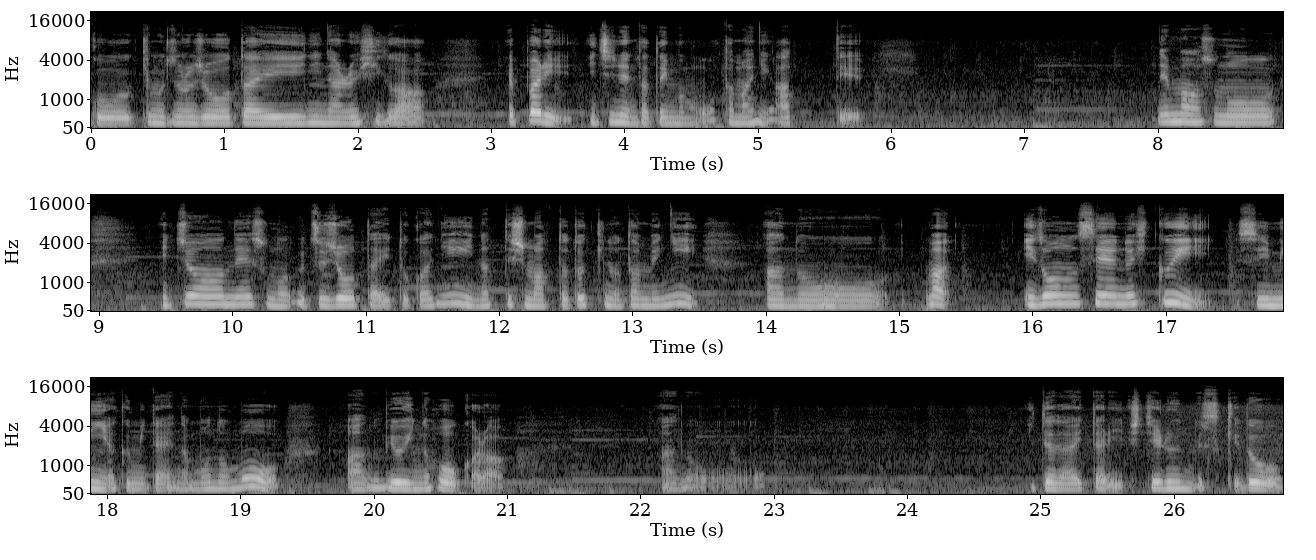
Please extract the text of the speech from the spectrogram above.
こう気持ちの状態になる日がやっぱり1年経った今もたまにあって。でまあその一応ねそのうつ状態とかになってしまった時のためにあのまあ依存性の低い睡眠薬みたいなものもあの病院の方からあのいただいたりしてるんですけど、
